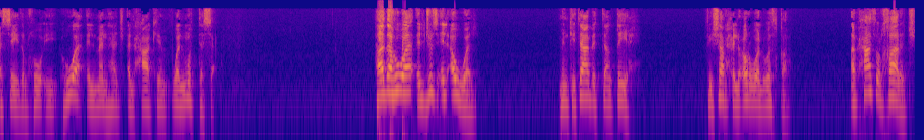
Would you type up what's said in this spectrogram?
السيد الخوئي هو المنهج الحاكم والمتسع. هذا هو الجزء الأول من كتاب التنقيح في شرح العروة الوثقى أبحاث الخارج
